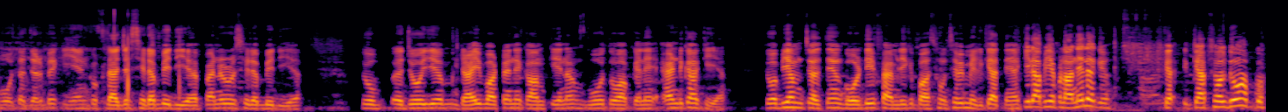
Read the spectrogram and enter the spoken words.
वो तजर्बे किए हैं इनको फ्लैजर सिरप भी दिया पेनोर सिरप भी दिया। तो जो ये ड्राई वाटर ने काम किया ना वो तो आप कह लें एंड का किया। तो अभी हम चलते हैं गोल्डी फैमिली के पास उनसे भी मिल के आते हैं। अकेले आप ये पिलाने लगे हो? कै- कैप्सूल दूँ आपको?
